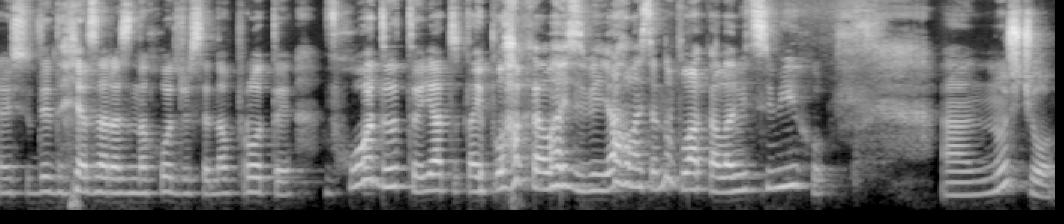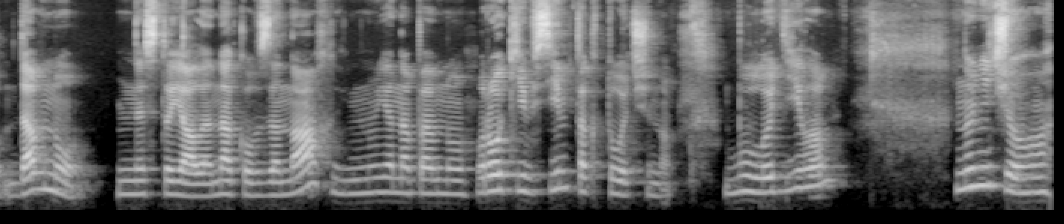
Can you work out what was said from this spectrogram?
е, сюди, де я зараз знаходжуся навпроти входу, то я тут і плакала, звіялася, ну, плакала від сміху. А, ну що, давно не стояли на ковзанах. Ну, я, напевно, років сім так точно було діло. Ну, нічого,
